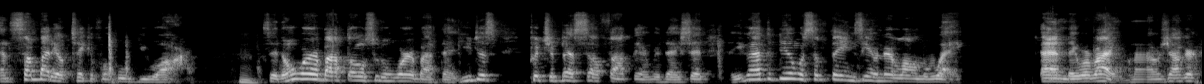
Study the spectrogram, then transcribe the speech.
and somebody will take it for who you are. So don't worry about those who don't worry about that. You just put your best self out there every day. Said you're gonna have to deal with some things here and there along the way. And they were right. When I was younger,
